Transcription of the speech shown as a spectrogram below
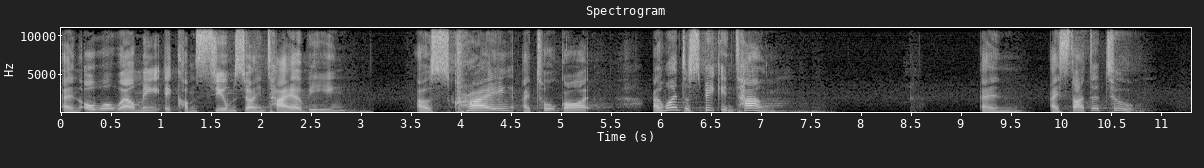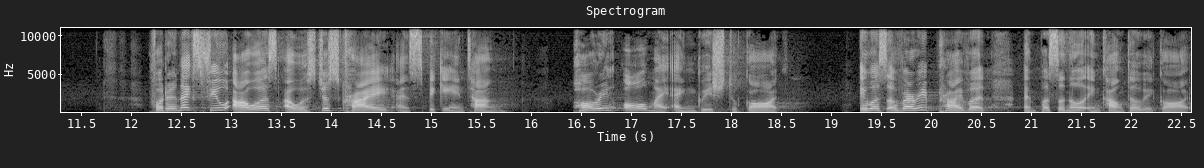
and overwhelming, it consumes your entire being. I was crying. I told God, I want to speak in tongue. And I started to. For the next few hours, I was just crying and speaking in tongue, pouring all my anguish to God. It was a very private and personal encounter with God.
